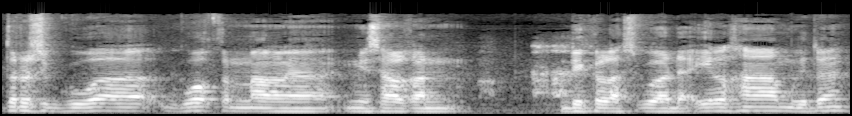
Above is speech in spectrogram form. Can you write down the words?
terus gua gua kenalnya misalkan di kelas gua ada Ilham gitu kan?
